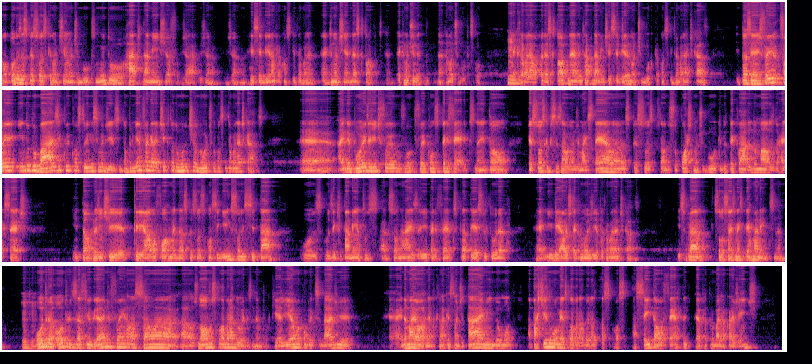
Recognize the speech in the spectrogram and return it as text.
então, todas as pessoas que não tinham notebooks, muito rapidamente já, já, já, já receberam para conseguir trabalhar, é, que não tinha desktop, é que não tinha é, notebook, desculpa. Uhum. É que trabalhava com desktop, né? Muito rapidamente receberam notebook para conseguir trabalhar de casa. Então, assim, a gente foi, foi indo do básico e construindo em cima disso. Então, primeiro foi garantir que todo mundo tinha o note para conseguir trabalhar de casa. É, aí depois a gente foi, foi com os periféricos, né? Então, pessoas que precisavam de mais telas, pessoas que precisavam do suporte do notebook, do teclado, do mouse, do headset. Então, para a gente criar uma forma das pessoas conseguirem solicitar os, os equipamentos adicionais aí, periféricos, para ter a estrutura é, ideal de tecnologia para trabalhar de casa. Isso para soluções mais permanentes, né? Uhum. Outra, outro desafio grande foi em relação a, aos novos colaboradores, né? Porque ali é uma complexidade é, ainda maior, né? Porque é uma questão de timing, do, a partir do momento que o colaborador aceita a oferta é, para trabalhar com a gente,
